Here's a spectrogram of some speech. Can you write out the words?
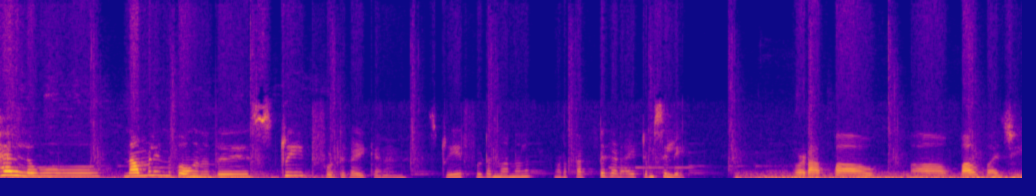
ഹലോ നമ്മളിന്ന് പോകുന്നത് സ്ട്രീറ്റ് ഫുഡ് കഴിക്കാനാണ്. സ്ട്രീറ്റ് ഫുഡ് എന്ന് പറഞ്ഞാൽ നമ്മുടെ തട്ടുകട ഐറ്റംസ് ഇല്ലേ? വട പാവ് പാവ് ഭാജി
